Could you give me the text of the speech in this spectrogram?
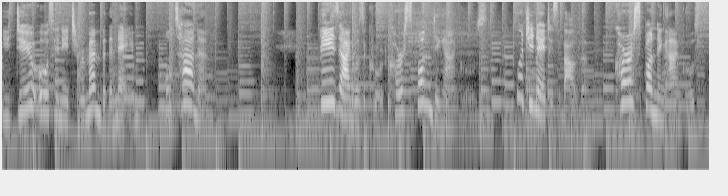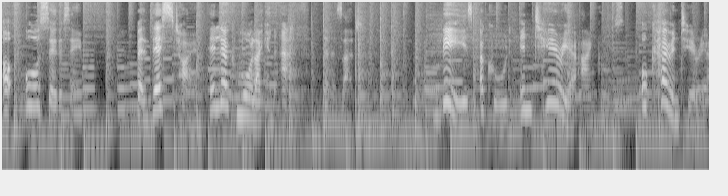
you do also need to remember the name alternate. These angles are called corresponding angles. What do you notice about them? Corresponding angles are also the same, but this time they look more like an F than a Z. These are called interior angles or co-interior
